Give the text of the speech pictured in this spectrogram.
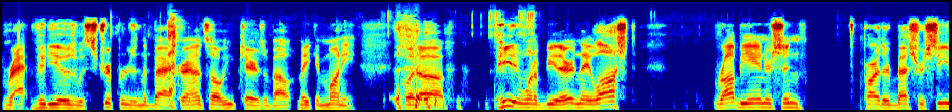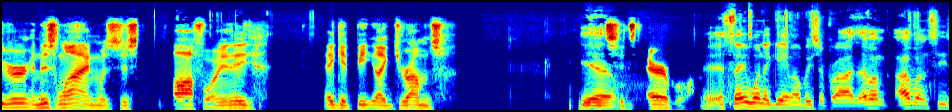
rap videos with strippers in the background. That's all he cares about, making money. But uh, he didn't want to be there, and they lost Robbie Anderson, part of their best receiver, and this line was just awful. I mean, they they get beat like drums. Yeah, it's, it's, terrible. If they win a game, I'll be surprised. I wouldn't, I wouldn't see.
